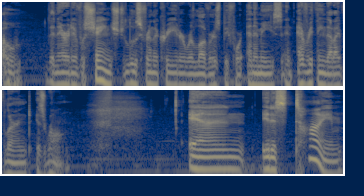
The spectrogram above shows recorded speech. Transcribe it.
oh, the narrative was changed. Lucifer and the Creator were lovers before enemies, and everything that I've learned is wrong. And it is time,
